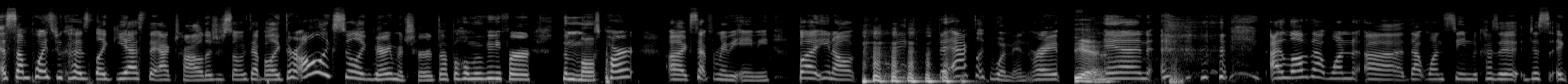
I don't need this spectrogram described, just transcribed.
at some points because like yes they act childish or stuff like that but like they're all like still like very mature throughout the whole movie for the most part uh except for maybe amy but you know they, they act like women right Yeah. and i love that one uh that one scene because it just it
